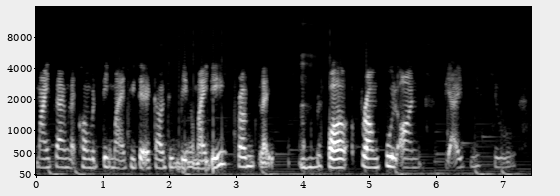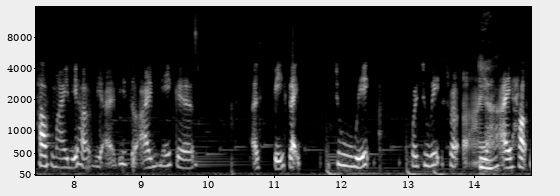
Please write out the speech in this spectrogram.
my time, like converting my Twitter account to being my day from like Mhm. for from full on VIPs to half my day, half VIP. So I make a a space like two weeks for two weeks. For uh, Yeah. I helped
